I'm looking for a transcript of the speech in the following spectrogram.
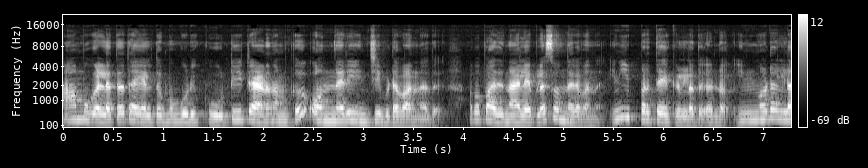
ആ മുകളിലത്തെ തയ്യൽ തുമ്പും കൂടി കൂട്ടിയിട്ടാണ് നമുക്ക് ഒന്നര ഇഞ്ച് ഇവിടെ വന്നത്. അപ്പോൾ പതിനാല് പ്ലസ് ഒന്നര വന്ന്. ഇനി ഇപ്പുറത്തേക്കുള്ളത് കണ്ടോ? ഇങ്ങോട്ടുള്ള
